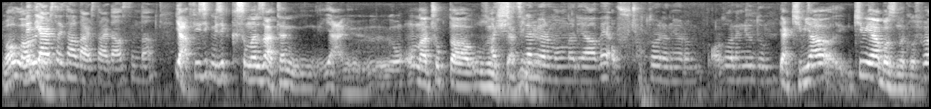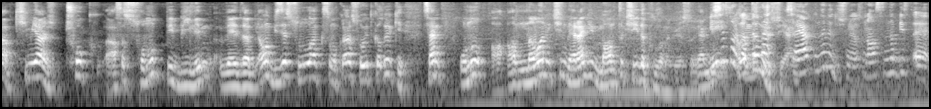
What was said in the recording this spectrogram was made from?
Vallahi Ve öyle. diğer sayısal derslerde aslında. Ya fizik müzik kısımları zaten yani onlar çok daha uzun Ay işler. hatırlamıyorum onları ya ve of çok zorlanıyorum. Zorlanıyordum. Ya kimya kimya bazında konuşuyorum. Abi kimya çok aslında somut bir bilim ve da ama bize sunulan kısım o kadar soyut kalıyor ki sen onu anlaman için herhangi bir mantık şeyi de kullanamıyorsun. Yani Bir şey soracağım. Mesela yani. şey hakkında ne düşünüyorsun? Aslında biz e,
